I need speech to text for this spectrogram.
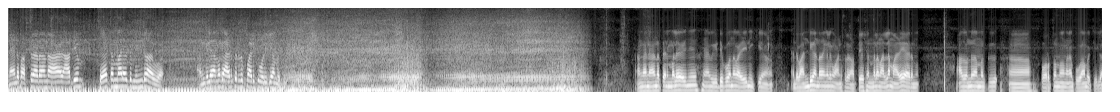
ഞാൻ എന്റെ ഫസ്റ്റ് റൈഡ് ആയതുകൊണ്ട് ആദ്യം ചേട്ടന്മാരായിട്ട് മിങ്കിളാവുക. എങ്കിലേ നമുക്ക് അടുത്ത ട്രിപ്പ് അടിച്ച് പൊളിക്കാൻ പറ്റും. അങ്ങനെയാണ് തെന്മല കഴിഞ്ഞ് ഞാൻ വീട്ടിൽ പോകുന്ന വഴി നിൽക്കുകയാണ്. എന്റെ വണ്ടി കണ്ടാൽ നിങ്ങൾക്ക് മനസ്സിലാവും. അത്യാവശ്യം ഇന്നലെ നല്ല മഴയായിരുന്നു. അതുകൊണ്ട് നമുക്ക് പുറത്തൊന്നും അങ്ങനെ പോകാൻ പറ്റില്ല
